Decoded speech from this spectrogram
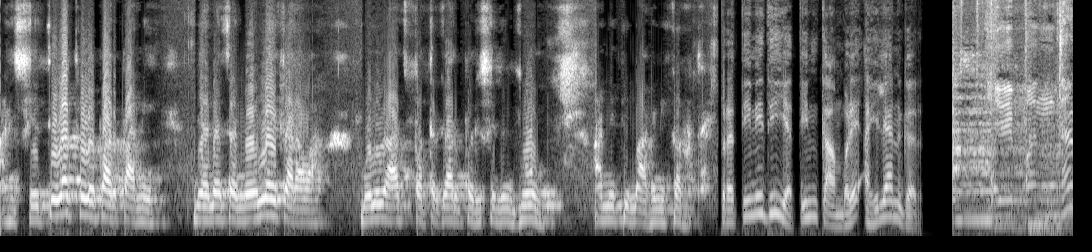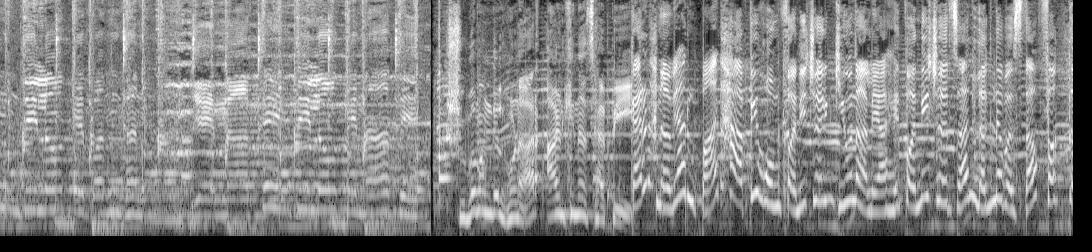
आणि शेतीला थोडंफार पाणी देण्याचा निर्णय करावा म्हणून आज पत्रकार परिषद घेऊन आम्ही ती मागणी करत आहे. प्रतिनिधी यतीन कांबळे अहिल्यानगर. ये बंधन दिलों के बंधन ये नाते दिलों के नाते. शुभमंगल होणार आणखीनच हॅपी कारण नव्या रूपात हॅपी होम फर्निचर घेऊन आले आहेत. फर्निचरचा लग्न बसता फक्त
